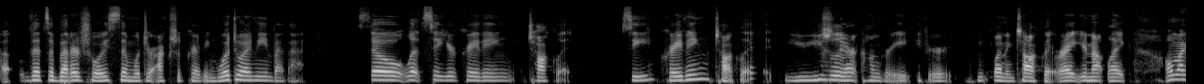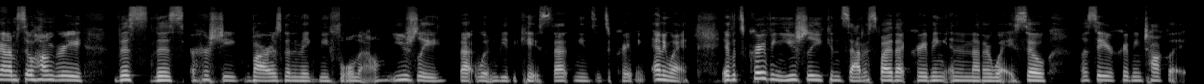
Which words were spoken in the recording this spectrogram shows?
uh, that's a better choice than what you're actually craving. What do I mean by that? So let's say you're craving chocolate. See, craving chocolate. You usually aren't hungry if you're wanting chocolate, right? You're not like, oh my God, I'm so hungry. This this Hershey bar is going to make me full now. Usually that wouldn't be the case. That means it's a craving. Anyway, if it's craving, usually you can satisfy that craving in another way. So let's say you're craving chocolate.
